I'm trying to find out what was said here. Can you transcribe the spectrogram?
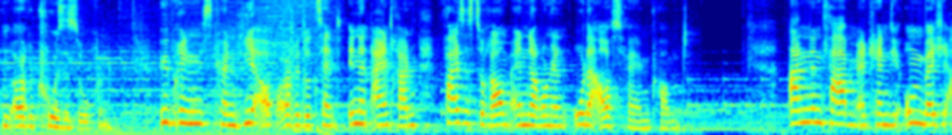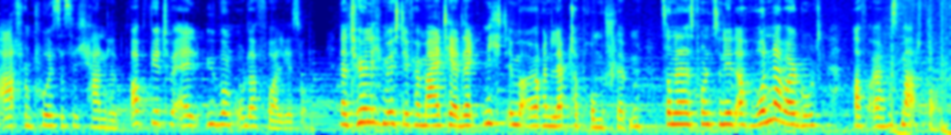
und eure Kurse suchen. Übrigens können hier auch eure DozentInnen eintragen, falls es zu Raumänderungen oder Ausfällen kommt. An den Farben erkennt ihr, um welche Art von Kurs es sich handelt, ob virtuell, Übung oder Vorlesung. Natürlich müsst ihr für MyTR Deck nicht immer euren Laptop rumschleppen, sondern es funktioniert auch wunderbar gut auf eurem Smartphone.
